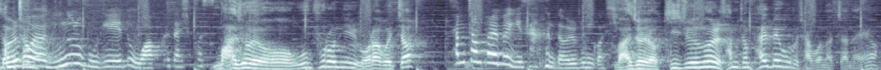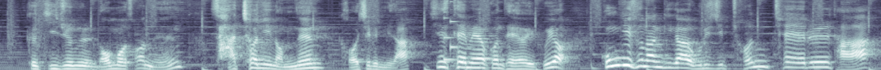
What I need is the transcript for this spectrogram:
넓어요. 눈으로 보기에도 와 크다 싶었습니다. 맞아요. 우프로님이 뭐라고 했죠? 3,800 이상은 넓은 것이. 맞아요. 기준을 3,800으로 잡아놨잖아요. 그 기준을 넘어서는 4,000이 넘는 거실입니다. 시스템 에어컨 되어 있고요. 공기순환기가 우리 집 전체를 다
